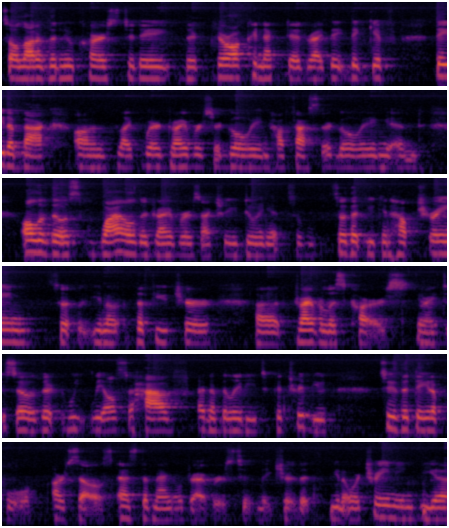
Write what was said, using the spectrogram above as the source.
So a lot of the new cars today, they're, they're all connected, right? They, they give data back on like where drivers are going, how fast they're going, and all of those while the driver is actually doing it, so, so that you can help train, so, you know, the future uh, driverless cars, right? So there, we, we also have an ability to contribute to the data pool ourselves as the manual drivers to make sure that, you know, we're training the, uh,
